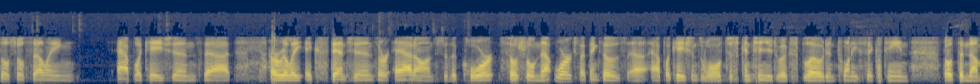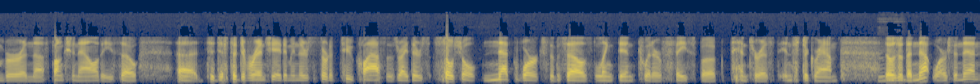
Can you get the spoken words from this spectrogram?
social selling applications that are really extensions or add-ons to the core social networks. I think those uh, applications will just continue to explode in 2016, both the number and the functionality. So uh, to just to differentiate, I mean, there's sort of two classes, right? There's social networks themselves: LinkedIn, Twitter, Facebook, Pinterest, Instagram. Mm-hmm. Those are the networks, and then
